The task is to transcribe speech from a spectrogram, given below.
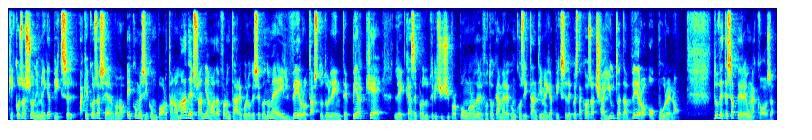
che cosa sono i megapixel, a che cosa servono e come si comportano, ma adesso andiamo ad affrontare quello che secondo me è il vero tasto dolente, perché le case produttrici ci propongono delle fotocamere con così tanti megapixel e questa cosa ci aiuta davvero oppure no. Dovete sapere una cosa,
